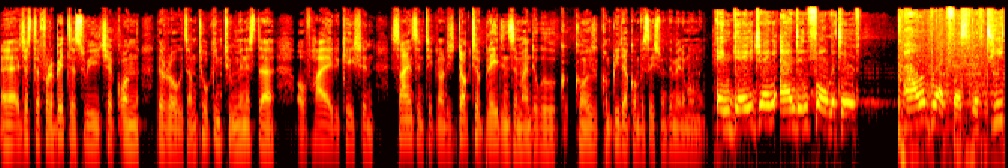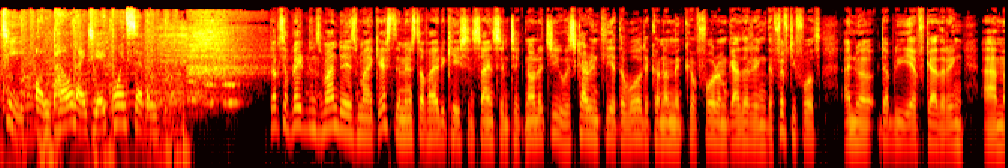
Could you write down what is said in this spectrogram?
uh, just for a bit as we check on the roads. I'm talking to Minister of Higher Education, Science and Technology, Dr. Blade Nzimande. We'll co- complete our conversation with him in a moment. Engaging and informative. Power Breakfast with TT on Power 98.7. Dr. Blade Nzimande is my guest, the Minister of Higher Education, Science and Technology, who is currently at the World Economic Forum gathering, the 54th annual WEF gathering, um,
